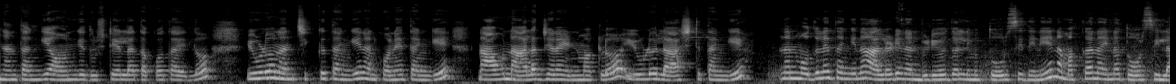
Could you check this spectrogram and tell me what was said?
ನನ್ನ ತಂಗಿ ಅವನಿಗೆ ದೃಷ್ಟಿಯೆಲ್ಲ ತಕ್ಕೋತಾ ಇದ್ಲು. ಇವಳು ನನ್ನ ಚಿಕ್ಕ ತಂಗಿ ನನ್ನ ಕೊನೆ ತಂಗಿ. ನಾವು ನಾಲ್ಕು ಜನ ಹೆಣ್ಮಕ್ಳು, ಇವಳು ಲಾಸ್ಟ್ ತಂಗಿ. ನನ್ನ ಮೊದಲನೇ ತಂಗಿನ ಆಲ್ರೆಡಿ ನಾನು ವಿಡಿಯೋದಲ್ಲಿ ನಿಮಗೆ ತೋರಿಸಿದ್ದೀನಿ ನಮ್ಮ ಅಕ್ಕನ ಇನ್ನೂ ತೋರಿಸಿಲ್ಲ.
